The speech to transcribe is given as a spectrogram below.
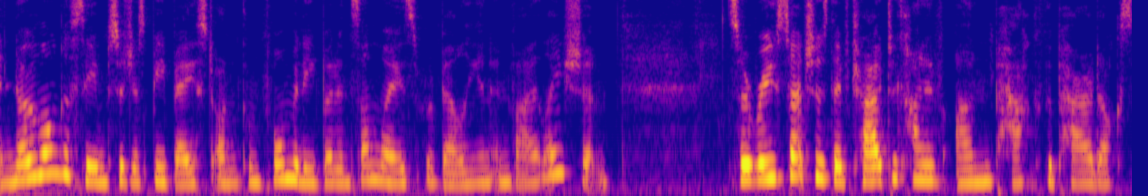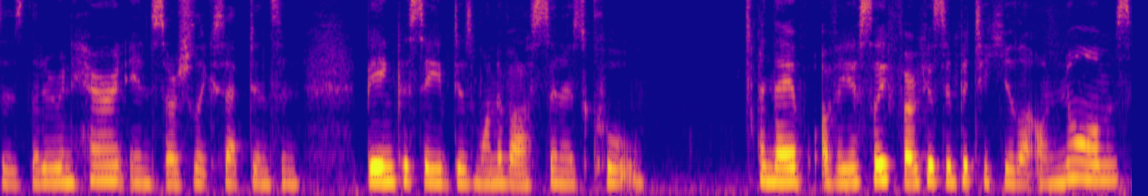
it no longer seems to just be based on conformity, but in some ways rebellion and violation. So researchers they've tried to kind of unpack the paradoxes that are inherent in social acceptance and being perceived as one of us and as cool. And they have obviously focused in particular on norms,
